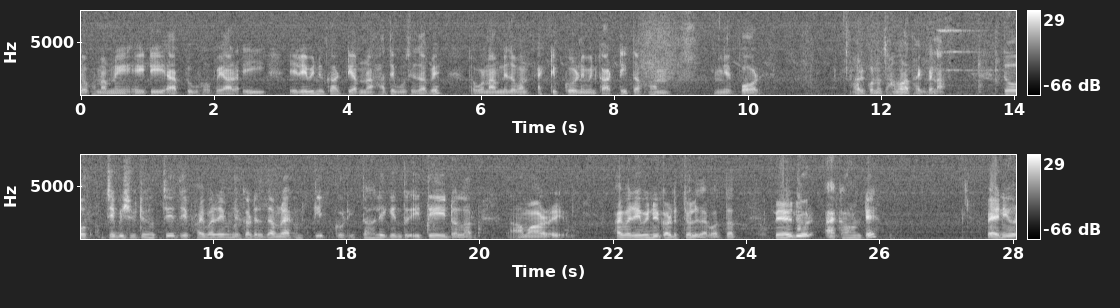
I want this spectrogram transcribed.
যখন আপনি এইটি অ্যাপ্রুভ হবে, আর এই রেভিনিউ কার্ডটি আপনার হাতে পৌঁছে যাবে তখন আপনি যখন অ্যাক্টিভ করে নেবেন কার্ডটি তখন এরপর আর কোনো ঝামেলা থাকবে না। তো যে বিষয়টি হচ্ছে যে ফাইবার রেভিনিউ কার্ডে যদি আমরা এখন ক্লিক করি, তাহলে কিন্তু এই তেইশ ডলার আমার ফাইবার রেভিনিউ কার্ডে চলে যাবে। অর্থাৎ পেনিওর অ্যাকাউন্টে পেনিওর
